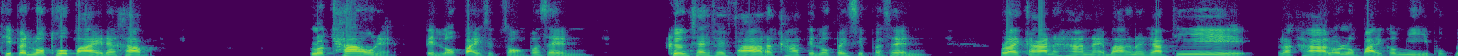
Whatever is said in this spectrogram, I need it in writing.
ที่เป็นรถทั่วไปนะครับรถเช่าเนี่ยติดลบไป 12%เครื่องใช้ไฟฟ้าราคาติดลบไป 10%รายการอาหารไหนบ้างนะครับที่ราคาลดลงไปก็มีพวกเบ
